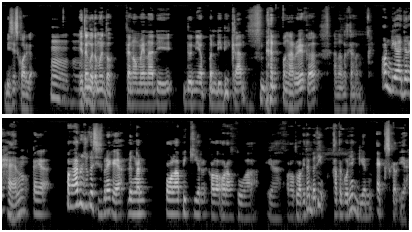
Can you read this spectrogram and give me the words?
bisnis keluarga. Hmm. hmm. Itu yang gue temuin tuh fenomena di dunia pendidikan dan pengaruhnya ke anak-anak sekarang. On the other hand, kayak pengaruh juga sih sebenarnya kayak dengan pola pikir kalau orang tua ya orang tua kita berarti kategorinya Gen X kali ya.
